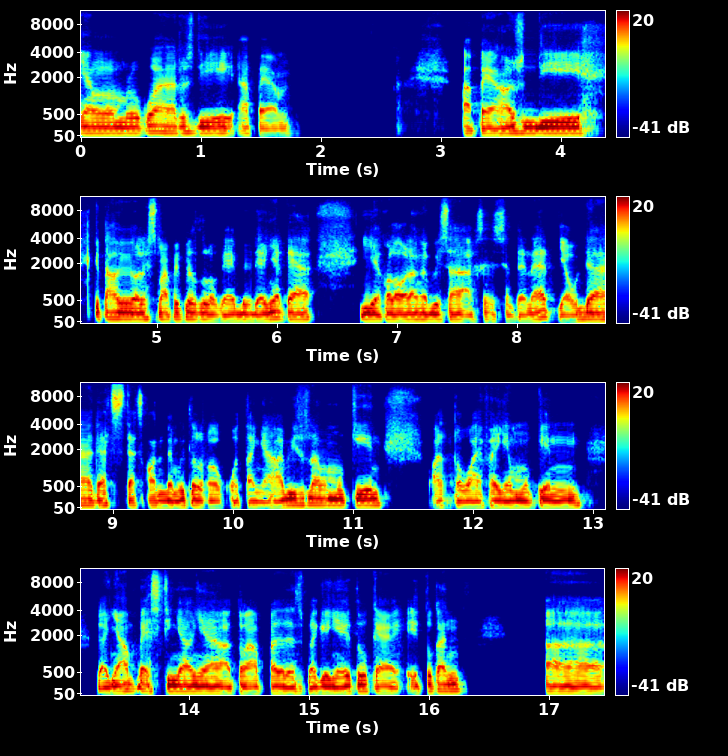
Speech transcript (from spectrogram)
yang menurutku harus di apa ya apa yang harus diketahui oleh smart people tuh loh kayak bedanya kayak ya kalau orang nggak bisa akses internet ya udah that's that's on them itu loh kuotanya habis lah mungkin atau wifi-nya mungkin nggak nyampe sinyalnya atau apa dan sebagainya itu kayak itu kan uh,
